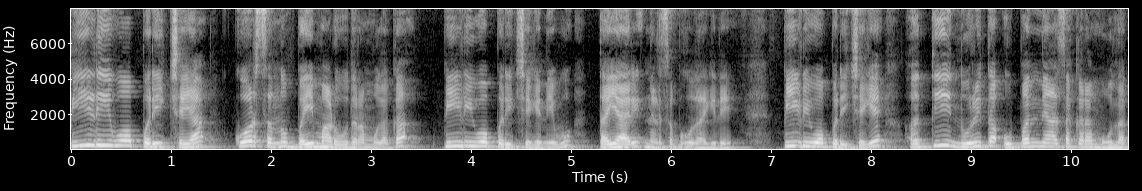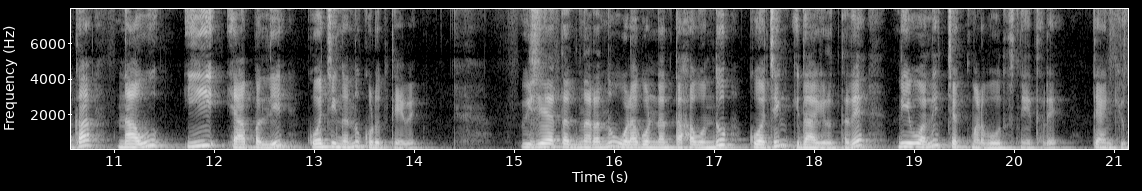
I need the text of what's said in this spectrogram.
ಪಿ ಡಿ ಒ ಪರೀಕ್ಷೆಯ ಕೋರ್ಸನ್ನು ಬೈ ಮಾಡುವುದರ ಮೂಲಕ ಪಿ ಡಿ ಒ ಪರೀಕ್ಷೆಗೆ ನೀವು ತಯಾರಿ ನಡೆಸಬಹುದಾಗಿದೆ. ಪಿ ಡಿ ಒ ಪರೀಕ್ಷೆಗೆ ಅತಿ ನುರಿತ ಉಪನ್ಯಾಸಕರ ಮೂಲಕ ನಾವು ಈ ಆ್ಯಪಲ್ಲಿ ಕೋಚಿಂಗನ್ನು ಕೊಡುತ್ತೇವೆ. ವಿಷಯ ತಜ್ಞರನ್ನು ಒಳಗೊಂಡಂತಹ ಒಂದು ಕೋಚಿಂಗ್ ಇದಾಗಿರುತ್ತದೆ. ನೀವು ಅಲ್ಲಿ ಚೆಕ್ ಮಾಡಬಹುದು ಸ್ನೇಹಿತರೆ. Thank you.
